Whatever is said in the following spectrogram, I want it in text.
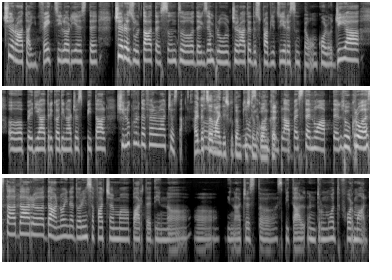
ce rata infecțiilor este, ce rezultate sunt, uh, de exemplu, ce rate de supraviețuire sunt pe oncologia uh, pediatrică din acest spital și lucruri de felul acesta. Haideți să uh, mai discutăm chestiuni concrete. Nu se va întâmpla peste noapte lucrul ăsta, dar da, noi ne dorim să facem parte din, din acest spital spital într-un mod formal.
